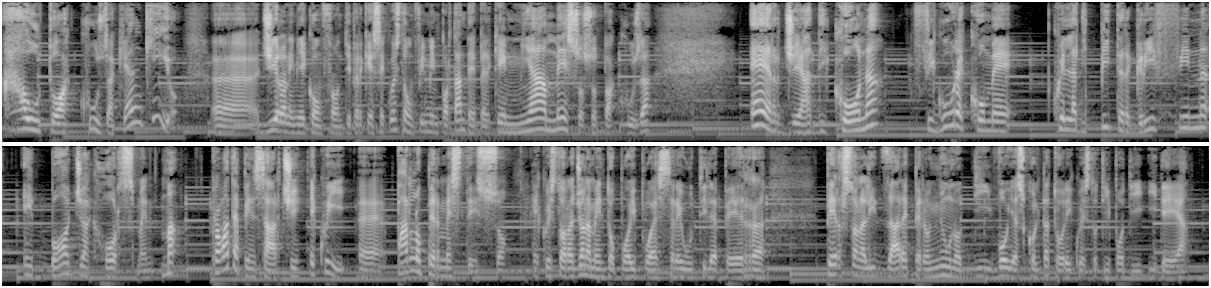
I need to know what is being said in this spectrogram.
autoaccusa che anch'io eh, giro nei miei confronti, perché se questo è un film importante è perché mi ha messo sotto accusa, erge ad icona figure come quella di Peter Griffin e Bojack Horseman, ma provate a pensarci, e qui eh, parlo per me stesso, e questo ragionamento poi può essere utile per personalizzare per ognuno di voi ascoltatori questo tipo di idea.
